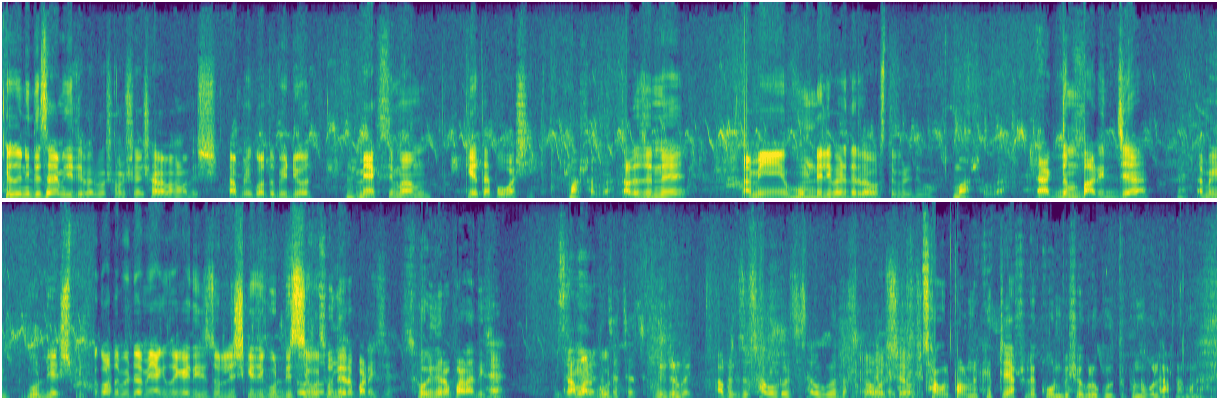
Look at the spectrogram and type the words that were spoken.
কেউ নিতে চায় আমি দিতে পারব সমস্যা নেই সারা বাংলাদেশ। আপনি গত ভিডিও ম্যাক্সিমাম ক্রেতা প্রবাসী। মাশাল্লাহ তাদের জন্য আমি হোম ডেলিভারি দেওয়ার ব্যবস্থা করে দেবো। একদম বাড়ির যা আমি গুড় দিয়ে আসবি। গত ভিডিও আমি এক জায়গায় দিয়েছি চল্লিশ কেজি গুড় দিচ্ছি সৌদি আরব পাঠাইছে। সৌদিরও পাড়া দিছে? হ্যাঁ। আমার গুড়। আচ্ছা আচ্ছা লিটন ভাই আপনার কিছু ছাগল রয়েছে ছাগলগুলো দর্শক অবশ্যই, অবশ্যই। ছাগল পালনের ক্ষেত্রে আসলে কোন বিষয়গুলো গুরুত্বপূর্ণ বলে আপনার মনে হয়?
